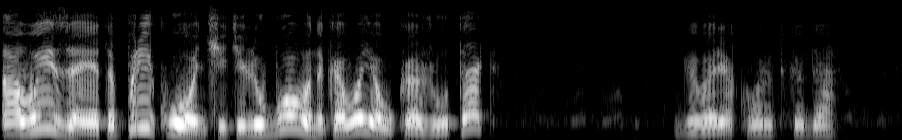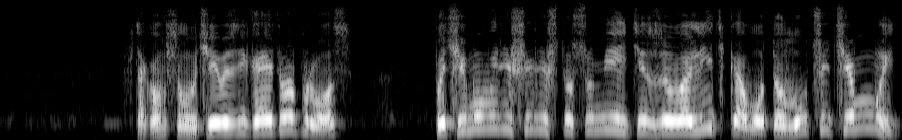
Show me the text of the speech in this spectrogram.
а вы за это прикончите любого, на кого я укажу, так? Говоря коротко, да. В таком случае возникает вопрос, почему вы решили, что сумеете завалить кого-то лучше, чем мы?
